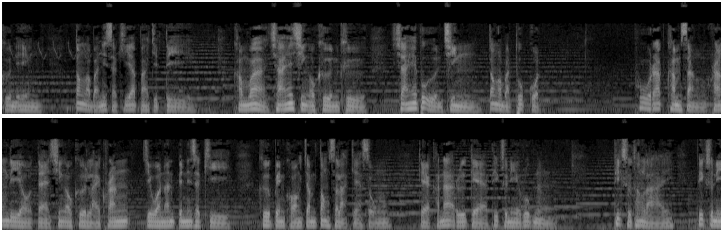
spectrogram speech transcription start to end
คืนเอง ต้องอบัตินิสักียปาจิตตีคำว่าใช้ให้ชิงเอาคืน คือ ใช้ให้ผู้อื่นชิง ต้องอบัตทุกกฎ ผู้รับคำสั่งครั้งเดียว แต่ชิงเอาคืนหลายครั้ง จีวรนั้นเป็นนิสกี คือเป็นของจำต้องสละแก่สงฆ์แก่คณะหรือแก่ภิกษุณีรูปหนึ่ง ภิกษุทั้งหลาย ภิกษุณี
